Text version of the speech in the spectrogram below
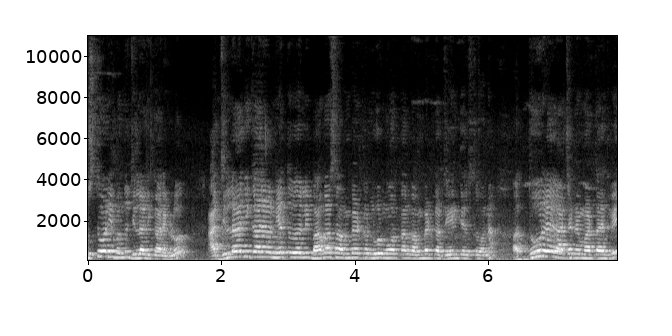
ಉಸ್ತುವಾರಿ ಬಂದು ಜಿಲ್ಲಾಧಿಕಾರಿಗಳು. ಆ ಜಿಲ್ಲಾಧಿಕಾರಿಗಳ ನೇತೃತ್ವದಲ್ಲಿ ಬಾಬಾ ಸಾಹೇಬ್ ಅಂಬೇಡ್ಕರ್ ನೂರ ಮೂವತ್ನಾಲ್ಕು ಅಂಬೇಡ್ಕರ್ ಜಯಂತಿ ಉತ್ಸವವನ್ನು ಅದ್ದೂರಿಯಾಗಿ ಆಚರಣೆ ಮಾಡ್ತಾ ಇದ್ವಿ.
